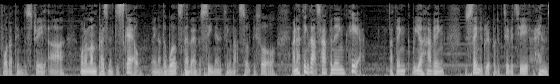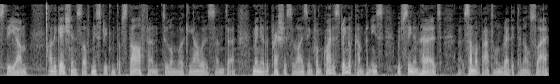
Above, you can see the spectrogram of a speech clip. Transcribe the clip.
for that industry. Uh, on an unprecedented scale. You know, the world's never ever seen anything of that sort before, and I think that's happening here. I think we are having the same degree of productivity, hence the um, allegations of mistreatment of staff and too long working hours and uh, many other pressures arising from quite a string of companies. We've seen and heard uh, some of that on Reddit and elsewhere.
